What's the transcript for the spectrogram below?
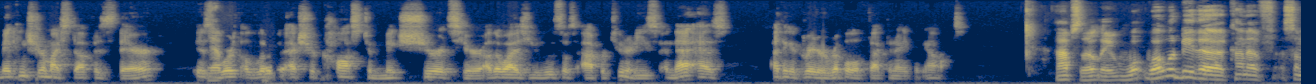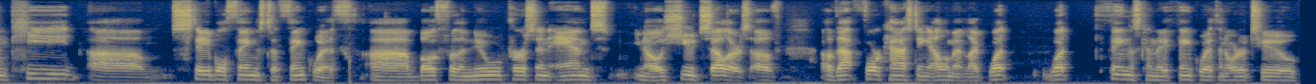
Making sure my stuff is there is yep. worth a little bit extra cost to make sure it's here. Otherwise, you lose those opportunities, and that has, I think, a greater ripple effect than anything else. Absolutely. What, what would be the kind of some key um, stable things to think with, uh, both for the new person and you know huge sellers of of that forecasting element like what what things can they think with in order to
